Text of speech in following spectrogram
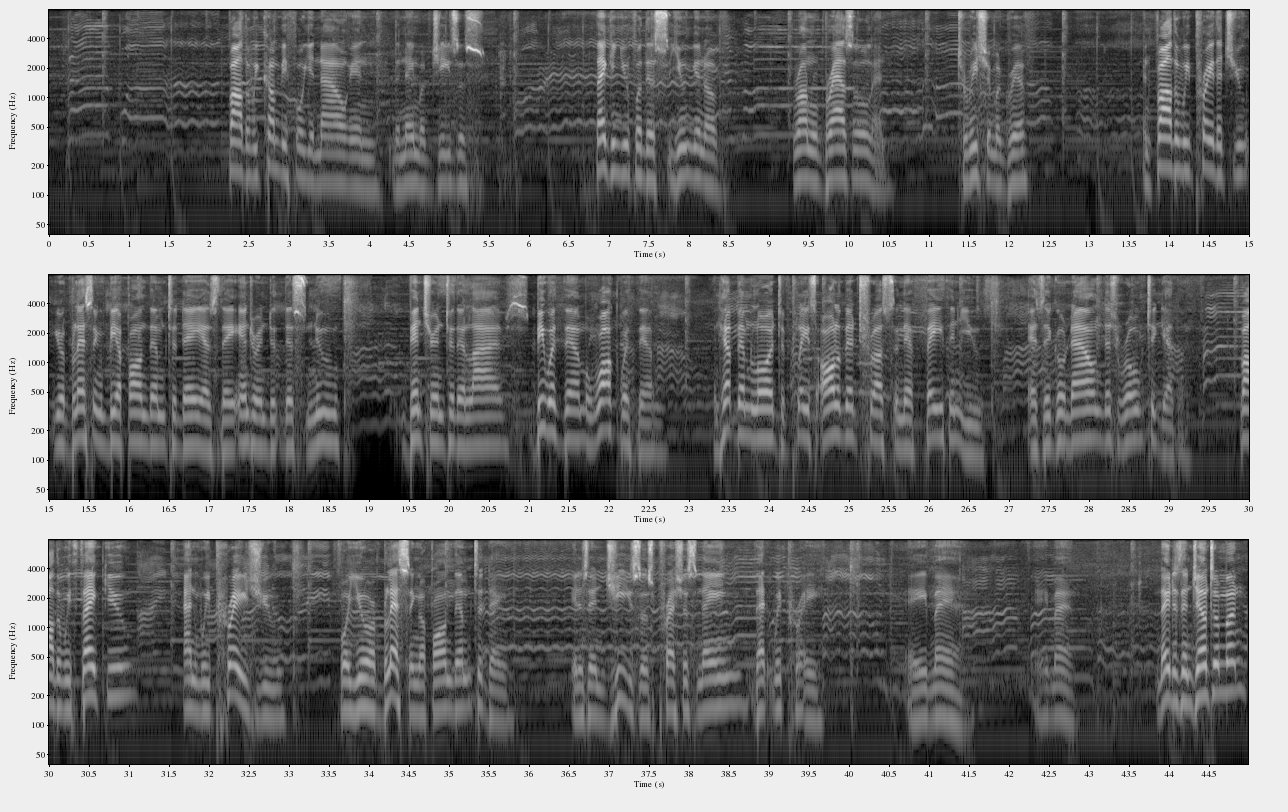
Father, we come before you now in the name of Jesus, thanking you for this union of Ronald Brazzle and Teresha McGriff. And Father, we pray that you, your blessing be upon them today as they enter into this new venture into their lives. Be with them, walk with them, and help them, Lord, to place all of their trust and their faith in you as they go down this road together. Father, we thank you and we praise you for your blessing upon them today. It is in Jesus' precious name that we pray. Amen. Amen. Ladies and gentlemen,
